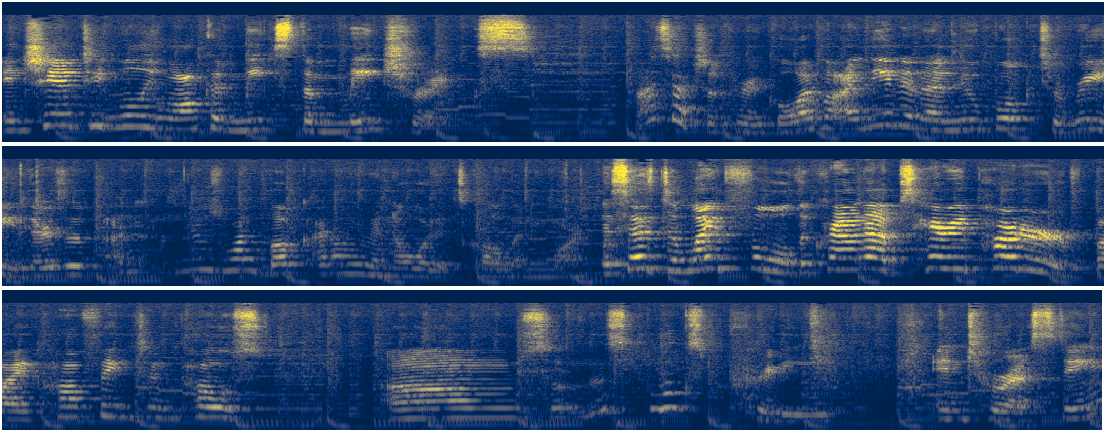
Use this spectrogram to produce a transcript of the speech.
Enchanting Willy Wonka meets the Matrix. That's actually pretty cool. I, I needed a new book to read. There's a there's one book, I don't even know what it's called anymore. It says Delightful, The Crown Ups, Harry Potter by Huffington Post. Um, so this looks pretty Interesting.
